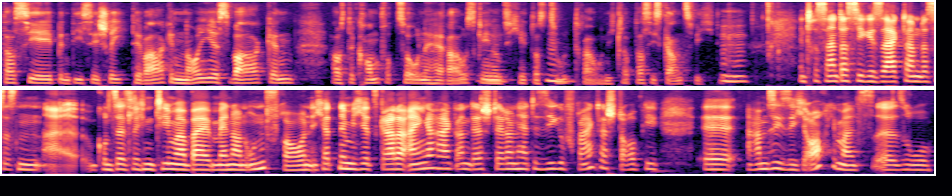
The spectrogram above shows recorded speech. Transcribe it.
dass sie eben diese Schritte wagen, Neues wagen, aus der Komfortzone herausgehen mhm. und sich etwas mhm. zutrauen. Ich glaube, das ist ganz wichtig. Mhm. Interessant, dass Sie gesagt haben, das ist ein äh, grundsätzlich ein Thema bei Männern und Frauen. Ich hatte nämlich jetzt gerade eingehakt an der Stelle und hätte Sie gefragt, Herr Staubli, äh, haben Sie sich auch jemals äh, so,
